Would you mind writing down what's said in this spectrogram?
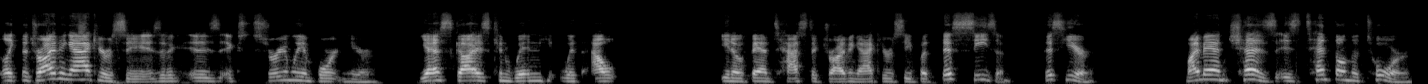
like the driving accuracy is it is extremely important here. Yes, guys can win without you know fantastic driving accuracy, but this season, this year, my man Chez is 10th on the tour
